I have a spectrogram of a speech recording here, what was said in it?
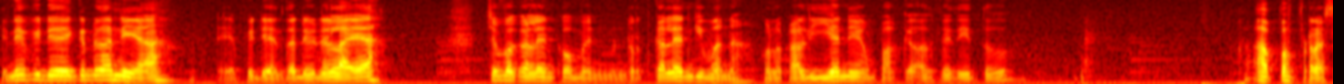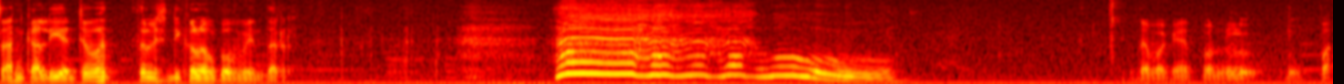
Ini video yang kedua nih ya. Eh, video yang tadi udah lah ya. Coba kalian komen menurut kalian gimana? Kalau kalian yang pakai outfit itu apa perasaan kalian? Coba tulis di kolom komentar. Kita pakai headphone dulu lupa.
